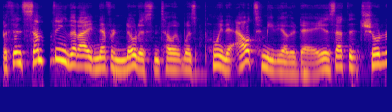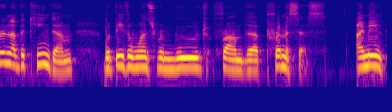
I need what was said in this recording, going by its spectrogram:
But then something that I never noticed until it was pointed out to me the other day is that the children of the kingdom would be the ones removed from the premises. I mean,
